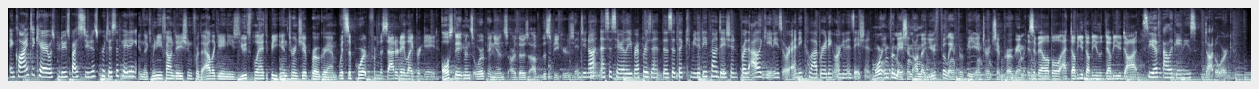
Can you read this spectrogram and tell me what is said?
Inclined to Care was produced by students participating in the Community Foundation for the Alleghenies Youth Philanthropy Internship Program with support from the Saturday Light Brigade. All statements or opinions are those of the speakers and do not necessarily represent those of the Community Foundation for the Alleghenies or any collaborating organization. More information on the Youth Philanthropy Internship Program is available at www.cfalleghenies.org.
